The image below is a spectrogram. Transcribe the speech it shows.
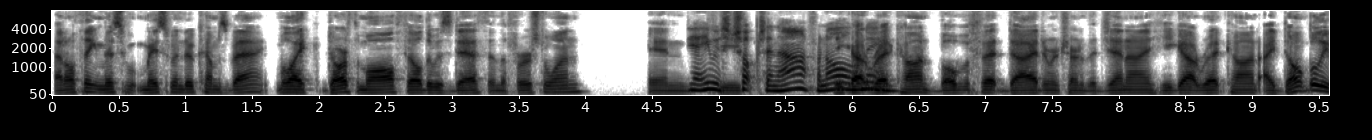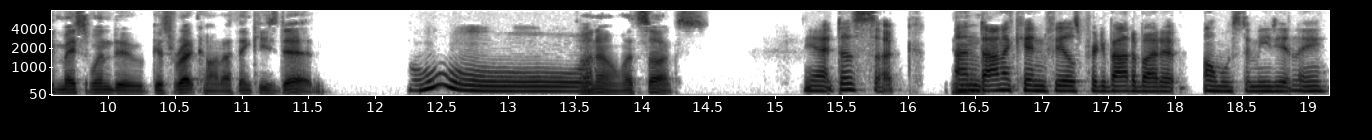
I don't think Mace, Mace Windu comes back. Well, like Darth Maul fell to his death in the first one, and yeah, he was chopped in half and all. He got retconned. Boba Fett died in Return of the Jedi. He got retconned. I don't believe Mace Windu gets retconned. I think he's dead. Ooh. I know that sucks. Yeah, it does suck. Yeah. And Anakin feels pretty bad about it almost immediately.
